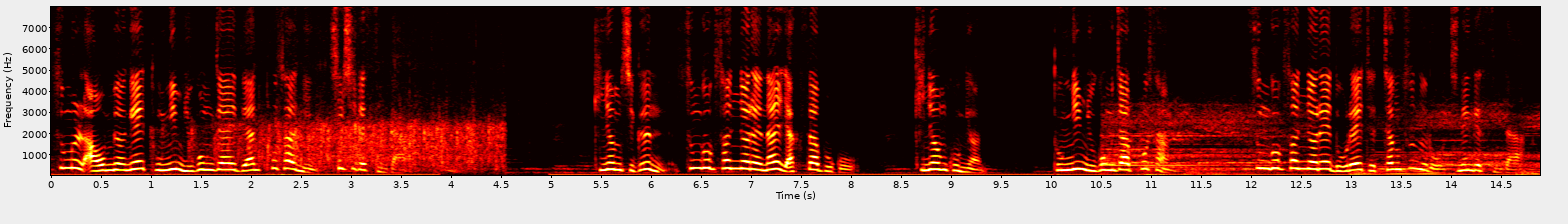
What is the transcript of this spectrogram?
29명의 독립유공자에 대한 포상이 실시됐습니다. 기념식은 순국 선열의 날 약사 보고, 기념 공연, 독립유공자 포상, 순국 선열의 노래 재창 순으로 진행됐습니다.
